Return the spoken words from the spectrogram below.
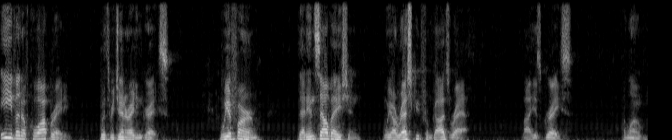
even of cooperating with regenerating grace. We affirm that in salvation we are rescued from God's wrath by His grace alone.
